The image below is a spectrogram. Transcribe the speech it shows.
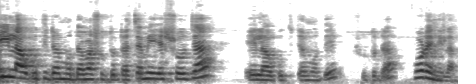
এই লাউ পুঁতিটার মধ্যে আমার সুতোটা আছে, আমি এর সোজা এই লাউ পুঁতিটার মধ্যে সুতোটা ভরে নিলাম।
